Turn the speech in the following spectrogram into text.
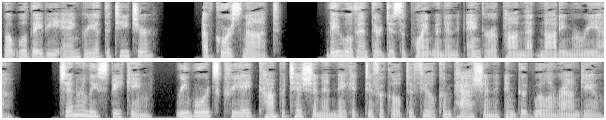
But will they be angry at the teacher? Of course not. They will vent their disappointment and anger upon that naughty Maria. Generally speaking, rewards create competition and make it difficult to feel compassion and goodwill around you.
